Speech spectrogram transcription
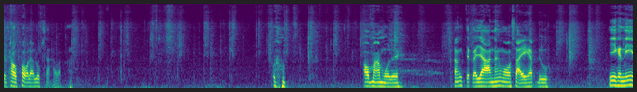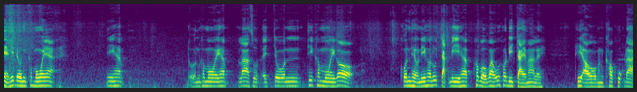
จะเท่าพ่อแล้วลูกสาวอะ เอามาหมดเลย ทั้งจักรยานทั้งมอไซค์ครับดู นี่คันนี้เนี่ยที่โดนขโมยอะนี่ครับ โดนขโมยครับ ล่าสุดไอ้โจรที่ขโมยก็ คนแถวนี้เขารู้จักดีครับเขาบอกว่าเขาดีใจมากเลย ที่เอามันเข้าคุกได้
